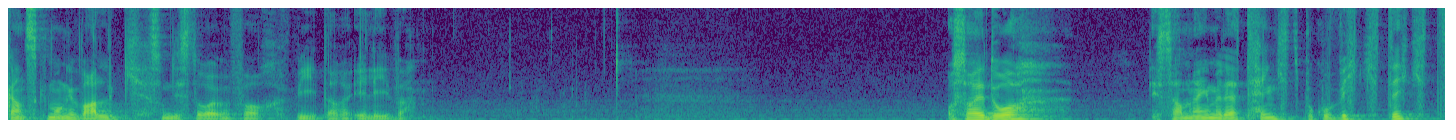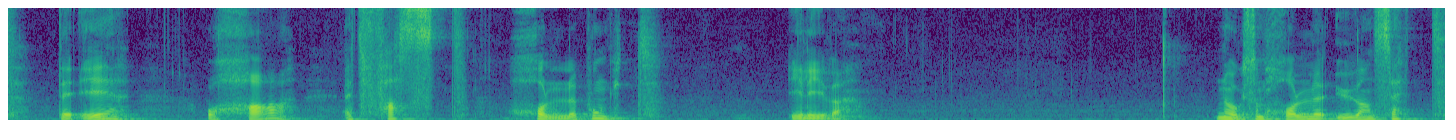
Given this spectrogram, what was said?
ganske mange valg som de står overfor videre i livet. Og så har jeg da i sammenheng med det tenkt på hvor viktig det er å ha et fast holdepunkt i livet. Noe som holder uansett.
